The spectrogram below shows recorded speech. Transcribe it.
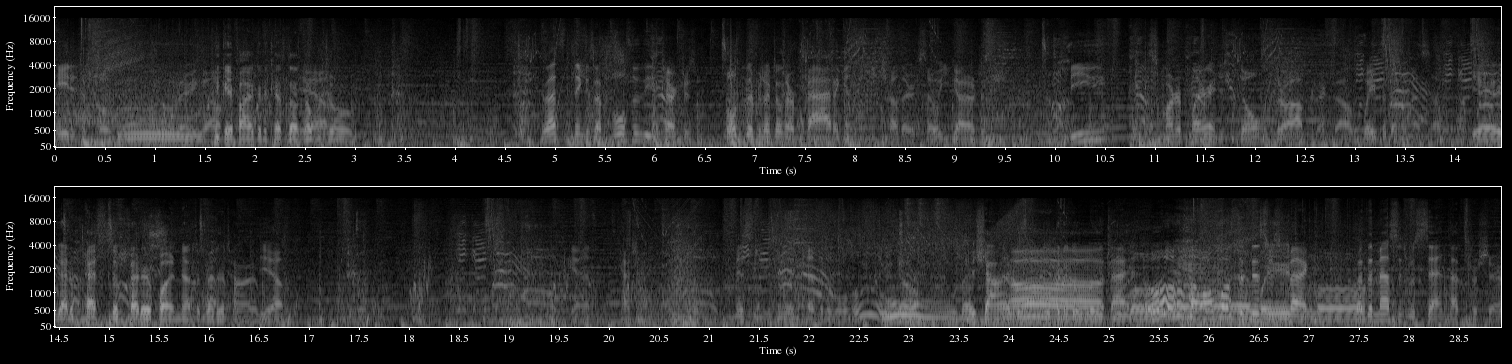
AyDiN to poke. Ooh, there you go. PK Fire gonna catch that Yeah. double jump. So that's the thing is that both of these characters, both of their projectiles are bad against each other. So you gotta just be a smarter player and just don't throw out projectiles. Wait for them to mess up. Yeah, you gotta press the better button at the better time. Yep. Missing is really pivotal. Ooh, there you go. Ooh, nice shine. Ooh, you're Uh, gonna go way that- too low. oh, yeah, almost a disrespect. But the message was sent, that's for sure.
